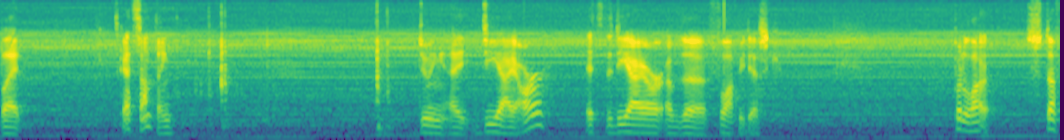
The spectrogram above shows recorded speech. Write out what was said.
but it's got something. Doing a DIR. It's the DIR of the floppy disk. Put a lot of stuff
